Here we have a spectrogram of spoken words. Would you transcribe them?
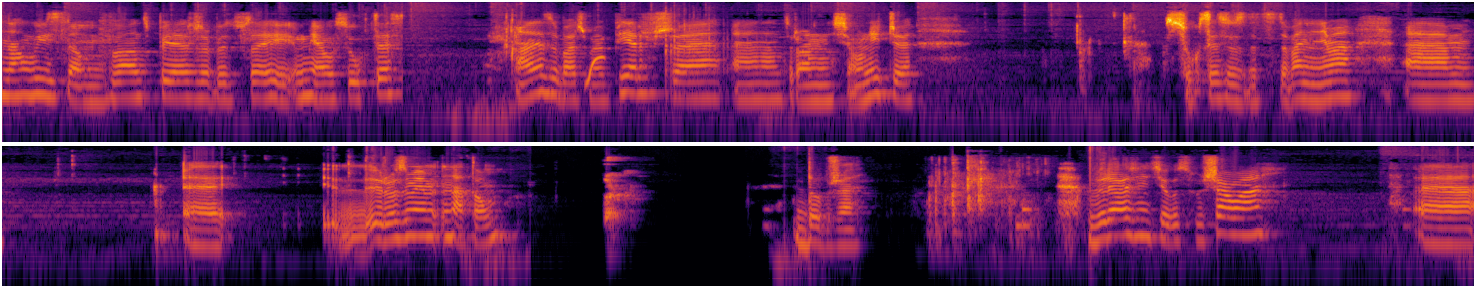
Na Wisdom wątpię, żeby tutaj miał sukces. Ale zobaczmy. Pierwsze e, naturalnie się liczy. Sukcesu zdecydowanie nie ma. Um, e, rozumiem na tą. Tak. Dobrze. Wyraźnie cię usłyszała, e,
